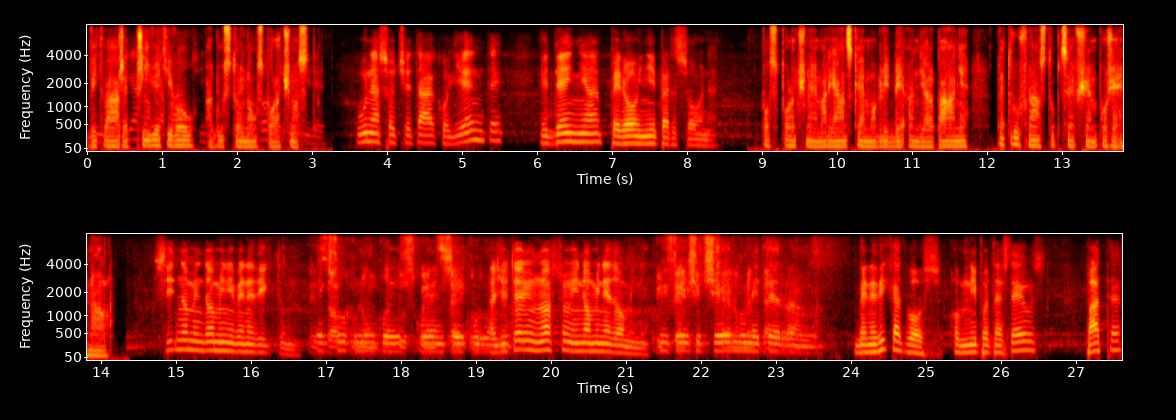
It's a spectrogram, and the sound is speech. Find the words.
vytvářet přívětivou a důstojnou společnost. Una società accogliente e degna per ogni persona. Po společné mariánské modlitbě Anděl Páně Petrův nástupce všem požehnal. Sit nomen Domini benedictum. Ex hoc nunc usque in seculum. Aiuterium nostrum in nomine Domini. Qui fecit celum et terram. Benedicat vos, omnipotens Deus, Pater,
